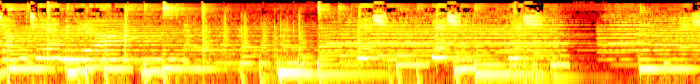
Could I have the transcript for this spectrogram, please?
海角天涯，也许，也许，也许，也许。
